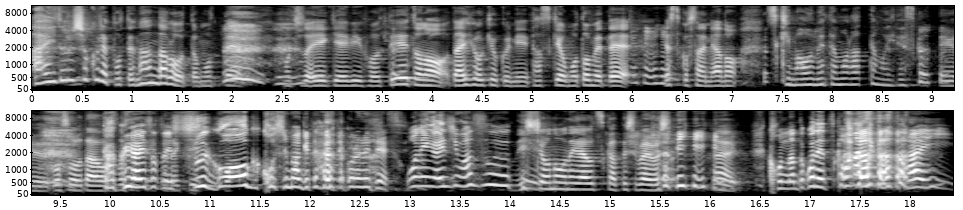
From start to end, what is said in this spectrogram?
アイドル食レポってなんだろうって思ってもうちょっと AKB48 の代表曲に助けを求めて やす子さんにあの隙間を埋めてもらってもいいですかっていうご相談を楽屋挨拶にすごく腰曲げて入ってこられて お願いします一生のお願いを使ってしまいました。はい。こんなとこで使わないでください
